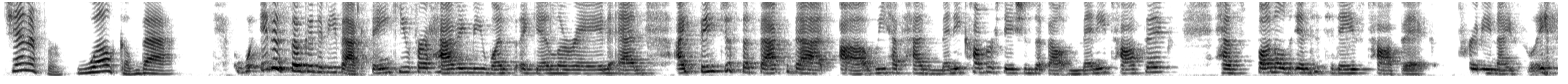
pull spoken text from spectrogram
Jennifer, welcome back. It is so good to be back. Thank you for having me once again, Lorraine. And I think just the fact that uh, we have had many conversations about many topics has funneled into today's topic pretty nicely.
